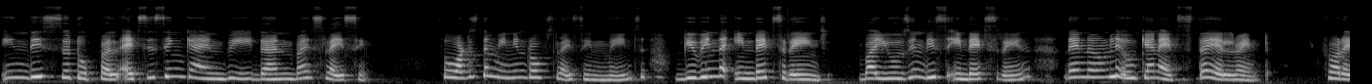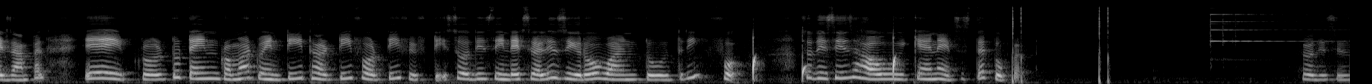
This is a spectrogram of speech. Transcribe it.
in this tuple, accessing can be done by slicing. So what is the meaning of slicing? Means giving the index range. By using this index range, then only we can access the element. For example, a equal to 10, comma 20, 30, 40, 50. So this index value is 0, 1, 2, 3, 4. So this is how we can access the tuple so this is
